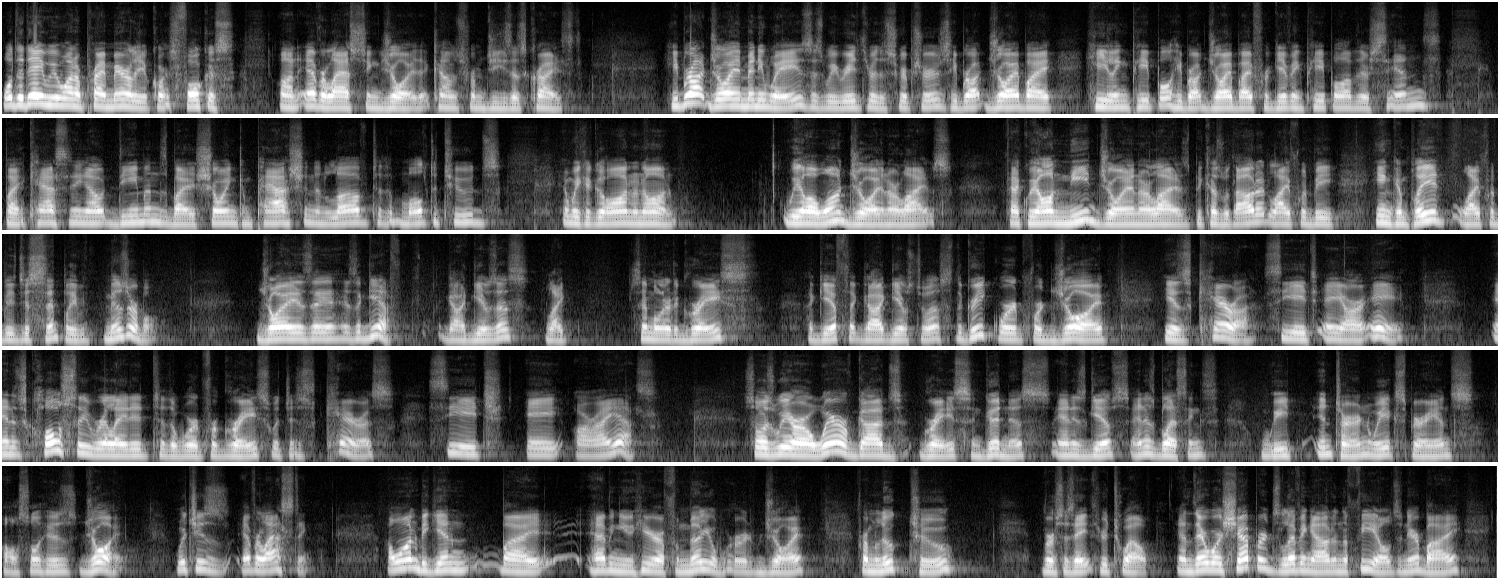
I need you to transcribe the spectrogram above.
Well, today we want to primarily, of course, focus on everlasting joy that comes from Jesus Christ. He brought joy in many ways as we read through the scriptures. He brought joy by healing people, He brought joy by forgiving people of their sins by casting out demons, by showing compassion and love to the multitudes, and we could go on and on. We all want joy in our lives. In fact, we all need joy in our lives because without it, life would be incomplete. Life would be just simply miserable. Joy is a, is a gift God gives us, like similar to grace, a gift that God gives to us. The Greek word for joy is chara, C H A R A and it's closely related to the word for grace, which is charis, C H A R I S. So, as we are aware of God's grace and goodness and His gifts and His blessings, we in turn we experience also His joy, which is everlasting. I want to begin by having you hear a familiar word of joy from Luke 2, verses 8 through 12. And there were shepherds living out in the fields nearby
